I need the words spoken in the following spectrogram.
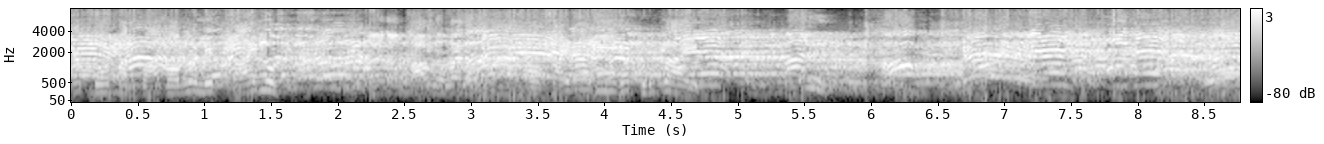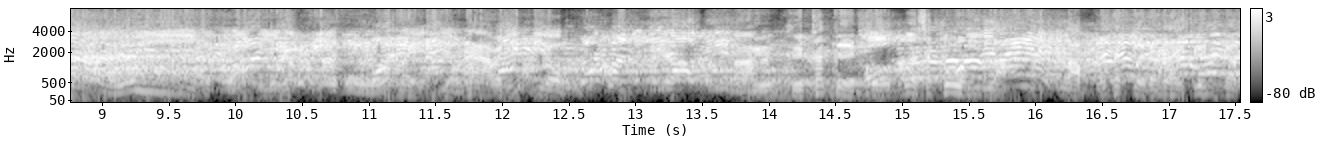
ครับโดนหมัดขวาของเลิศฤทธิ์ซ้ายหลุดต้องทำเลยออกซ้ายหน้าดีครับขุนไกรโอ้ยจังหวะนี้ครับโอ้โหเตะเฉียวหน้าไปนิดเดียวอะคือคือถ้าเกิดโดนเมื่อสักครู่นี้หลับหลับแล้วจะเกิดอะไรขึ้นครับ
